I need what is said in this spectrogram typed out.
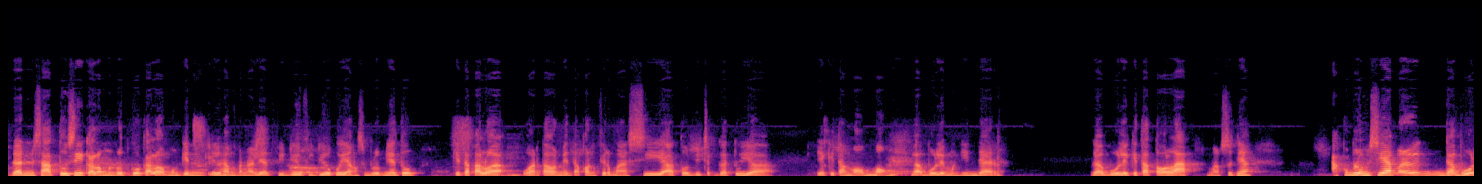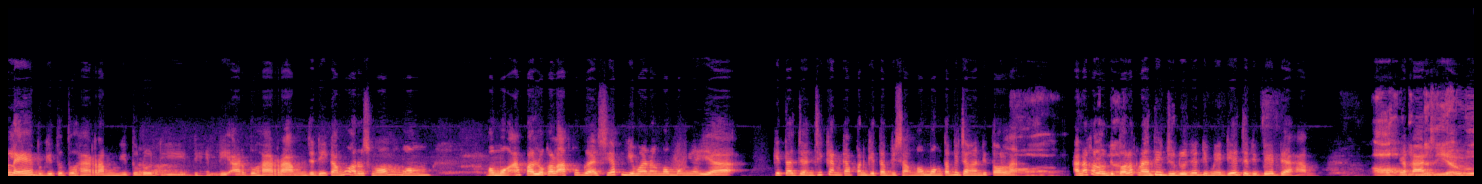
Dan satu sih kalau menurutku kalau mungkin Ilham pernah lihat video-videoku yang sebelumnya tuh kita kalau wartawan minta konfirmasi atau dicegat tuh ya ya kita ngomong nggak boleh menghindar nggak boleh kita tolak maksudnya aku belum siap eh, nggak boleh begitu tuh haram gitu loh di di PR tuh haram jadi kamu harus ngomong ngomong apa? Loh kalau aku nggak siap gimana ngomongnya? Ya kita janjikan kapan kita bisa ngomong tapi jangan ditolak. Oh, karena kalau ditolak nanti judulnya di media jadi beda ham. Oh ya kan? Iya bu.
